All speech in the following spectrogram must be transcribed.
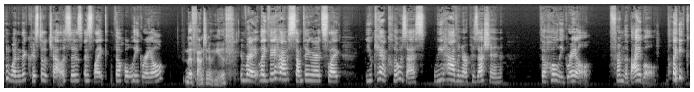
one of the crystal chalices is like the holy grail? The Fountain of Youth. Right. Like they have something where it's like, you can't close us. We have in our possession the Holy Grail from the Bible. Like,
